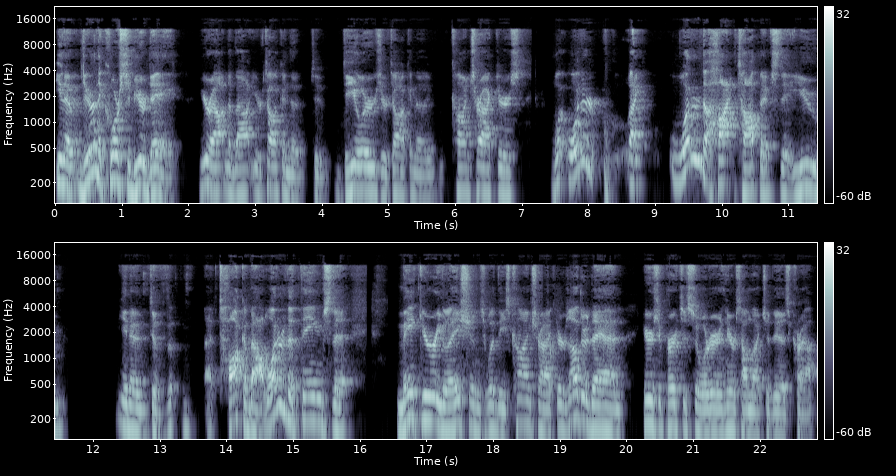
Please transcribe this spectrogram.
you know, during the course of your day, you're out and about, you're talking to, to dealers, you're talking to contractors. What, what are like, what are the hot topics that you, you know, uh, talk about? What are the things that make your relations with these contractors other than here's your purchase order and here's how much it is crap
